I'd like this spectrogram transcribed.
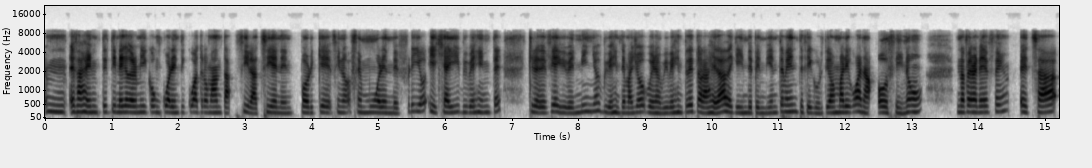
mm, esa gente tiene que dormir con 44 mantas si las tienen, porque si no se mueren de frío, y es que ahí vive gente, que le decía, y viven niños, vive gente mayor, bueno, vive gente de todas las edades, que independientemente si cultivan marihuana o si no, no se merecen estar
